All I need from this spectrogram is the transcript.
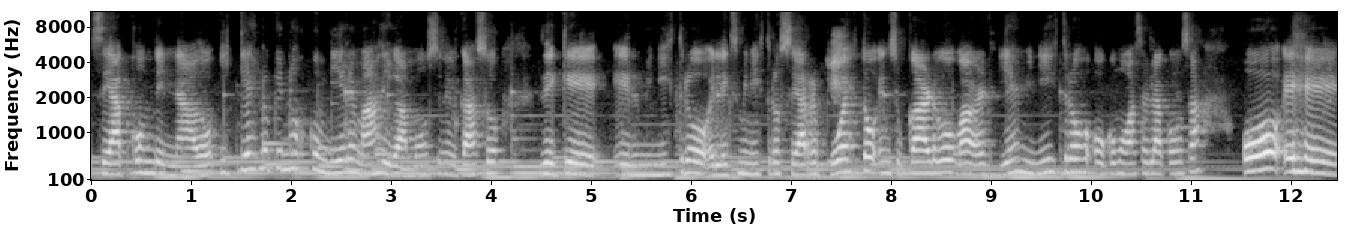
sea condenado? ¿Y qué es lo que nos conviene más, digamos, en el caso de que el ministro, el exministro sea repuesto en su cargo? ¿Va a haber 10 ministros o cómo va a ser la cosa? O eh,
